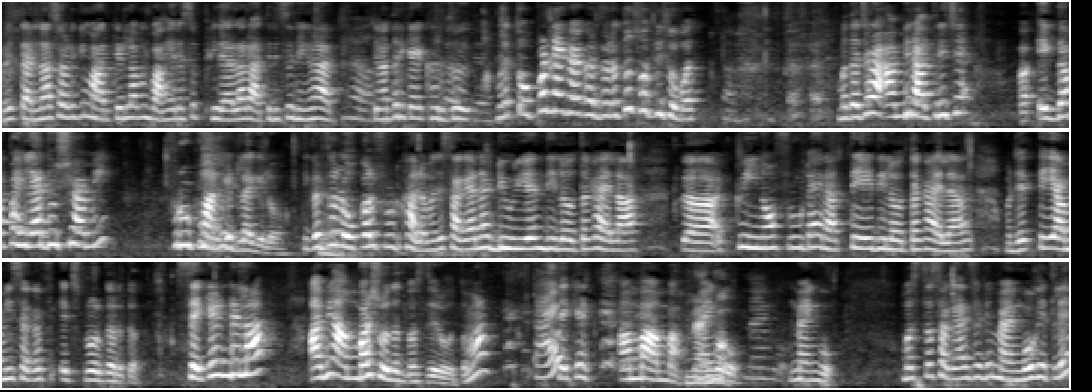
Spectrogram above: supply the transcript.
म्हणजे त्यांना असं वाटतं की मार्केटला आपण बाहेर असं फिरायला रात्रीचं निघणार तेव्हा तरी काय खर्च होईल. म्हणजे तो पण नाही काय खर्च तूच होती सोबत. मग त्याच्यामुळे आम्ही रात्रीचे एकदा पहिल्या दिवशी आम्ही फ्रूट मार्केटला गेलो. तिकडचं लोकल फ्रूट खाल्लं. म्हणजे सगळ्यांना ड्युरियन दिलं होतं खायला क्वीन ऑफ फ्रूट आहे ना ते दिलं होतं खायला. म्हणजे ते आम्ही सगळं एक्सप्लोर करतो सेकंड डेला आम्ही आंबा शोधत बसलेलो होतो हा. सेकंड आंबा आंबा Mango. मँगो मँगो मस्त सगळ्यांसाठी मँगो घेतले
